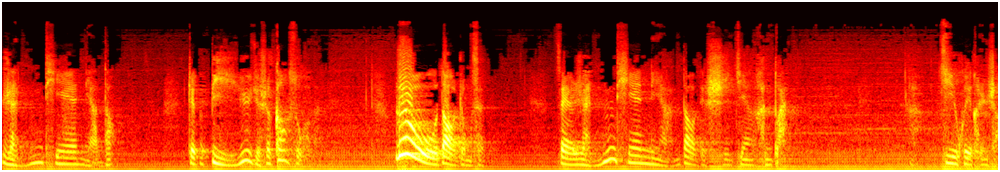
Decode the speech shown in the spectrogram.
人天两道。这个比喻就是告诉我们，六道众生在人天两道的时间很短，机会很少；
